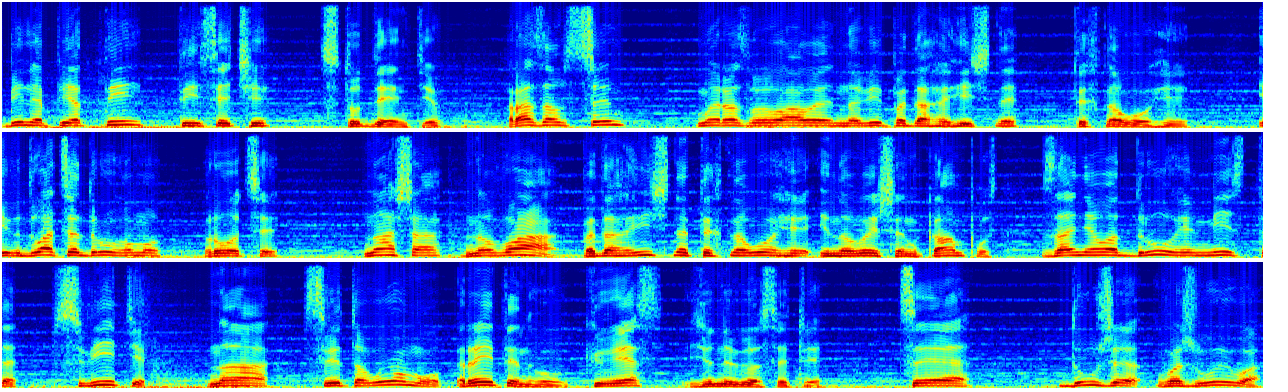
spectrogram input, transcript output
біля 5 тисяч студентів. Разом з цим ми розвивали нові педагогічні технології. І в 2022 році наша нова педагогічна технологія Innovation Campus зайняла друге місце в світі на світовому рейтингу QS University. Це дуже важливо,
